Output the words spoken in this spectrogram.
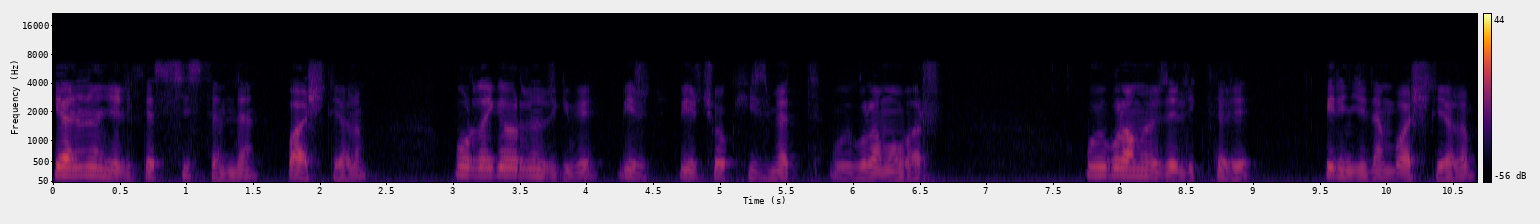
Gelin öncelikle sistemden başlayalım. Burada gördüğünüz gibi bir birçok hizmet uygulama var. Uygulama özellikleri birinciden başlayalım.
